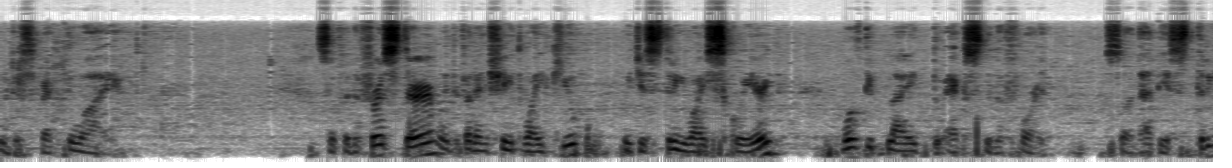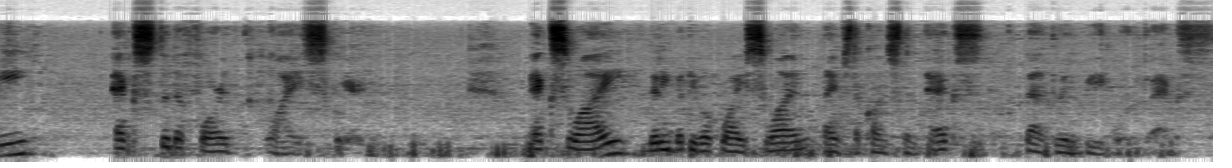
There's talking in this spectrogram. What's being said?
with respect to y. So for the first term, we differentiate y cubed, which is 3y squared, multiplied to x to the fourth. So that is 3x to the fourth y squared. xy, derivative of y is 1 times the constant x, that will be equal to x.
